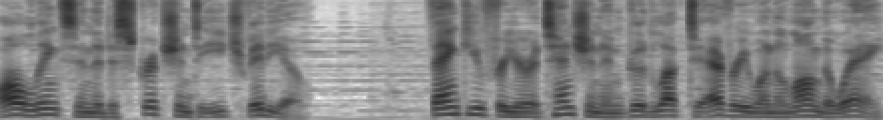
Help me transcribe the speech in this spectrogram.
all links in the description to each video. Thank you for your attention and good luck to everyone along the way.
